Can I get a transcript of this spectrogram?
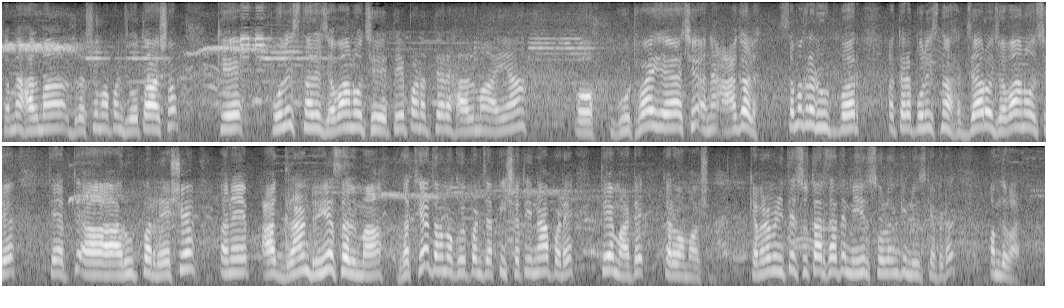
તમે હાલમાં દ્રશ્યોમાં પણ જોતા હશો કે પોલીસના જે જવાનો છે તે પણ અત્યારે હાલમાં અહીંયા ગોઠવાઈ ગયા છે અને આગળ સમગ્ર રૂટ પર અત્યારે પોલીસના હજારો જવાનો છે તે આ રૂટ પર રહેશે અને આ ગ્રાન્ડ રિહર્સલમાં રથયાત્રામાં કોઈ પણ જાતની ક્ષતિ ના પડે તે માટે કરવામાં આવશે. કેમેરામેન નિતેશ સુતાર સાથે મિહિર સોલંકી ન્યૂઝ કેપિટલ, અમદાવાદ.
